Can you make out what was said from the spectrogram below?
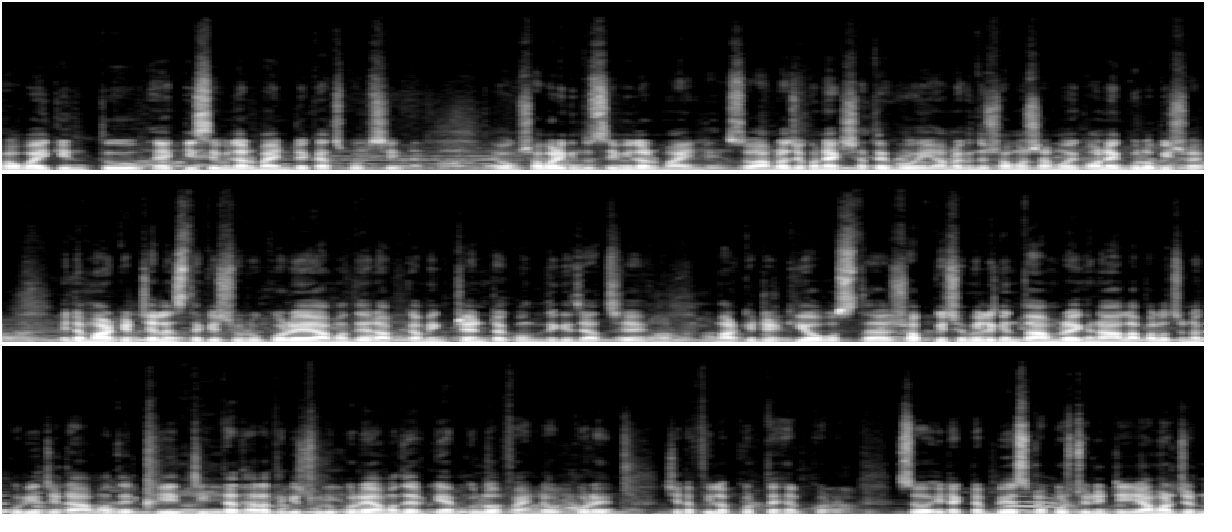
সবাই কিন্তু একই সিমিলার মাইন্ডে কাজ করছি। এবং সবারই কিন্তু সিমিলার মাইন্ডে সো আমরা যখন একসাথে হই, আমরা কিন্তু সমসাময়িক অনেকগুলো বিষয়। এটা মার্কেট চ্যালেঞ্জ থেকে শুরু করে আমাদের আপকামিং ট্রেন্ডটা কোন দিকে যাচ্ছে মার্কেটের কি অবস্থা সব কিছু মিলে কিন্তু আমরা এখানে আলাপ আলোচনা করি, যেটা আমাদেরকে চিন্তাধারা থেকে শুরু করে আমাদের গ্যাপগুলো ফাইন্ড আউট করে, সেটা ফিল আপ করতে হেল্প করে। সো এটা একটা বেস্ট অপরচুনিটি আমার জন্য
